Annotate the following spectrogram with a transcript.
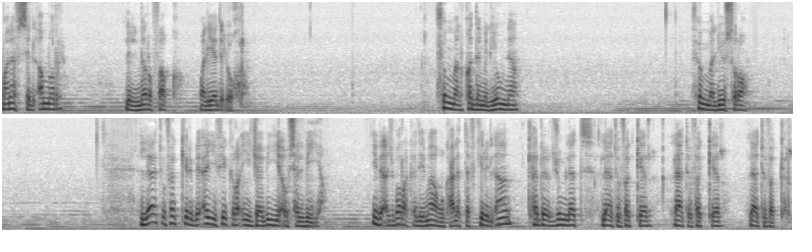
ونفس الأمر للمرفق واليد الأخرى. ثم القدم اليمنى. ثم اليسرى. لا تفكر بأي فكرة إيجابية أو سلبية. إذا أجبرك دماغك على التفكير الآن كرر جملة لا تفكر لا تفكر لا تفكر.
